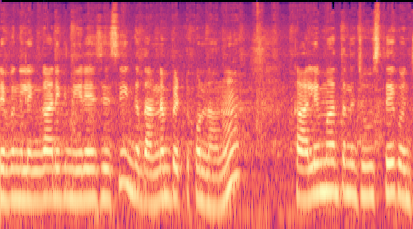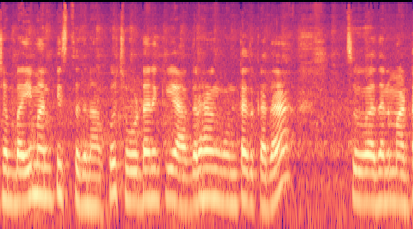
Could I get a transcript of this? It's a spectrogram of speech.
లివింగ్ లింగానికి నీరేసేసి ఇంకా దండం పెట్టుకున్నాను. కాళీమాతను చూస్తే కొంచెం భయం అనిపిస్తుంది నాకు. చూడడానికి ఆగ్రహంగా ఉంటుంది కదా. సో అదనమాట.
